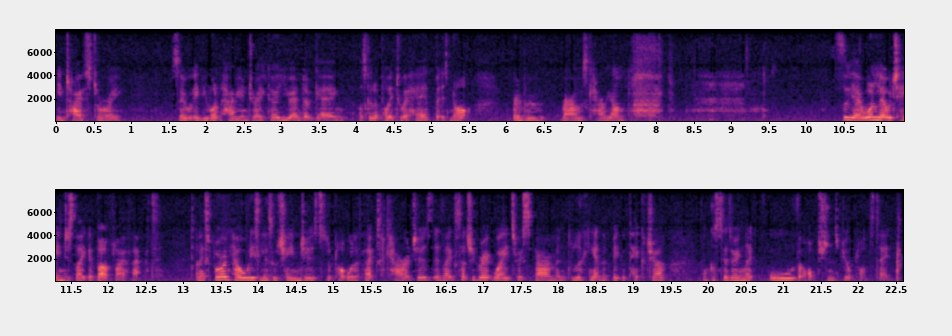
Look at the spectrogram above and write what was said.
the entire story. So if you want Harry and Draco, you end up getting, I was going to point to it here, but it's not, Rainbow Rowell's Carry On. so yeah, one little change is like a butterfly effect. And exploring how all these little changes to the plot will affect characters is like such a great way to experiment looking at the bigger picture and considering like all the options for your plot to take.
